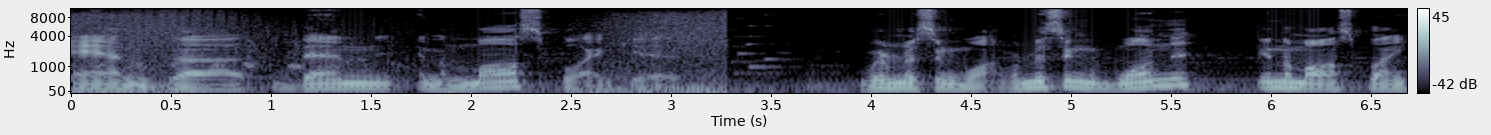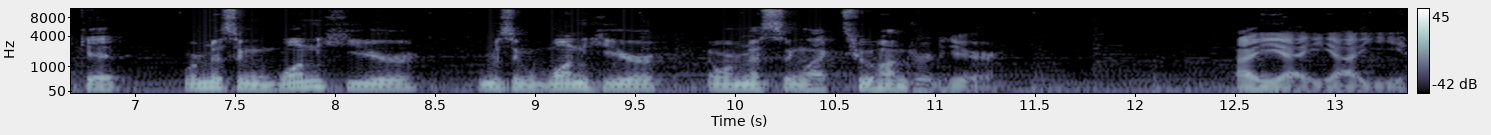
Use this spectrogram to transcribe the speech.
And uh, then in the moss blanket, we're missing one. We're missing one in the moss blanket. We're missing one here. We're missing one here. And we're missing like 200 here. Ay, ay, ay.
